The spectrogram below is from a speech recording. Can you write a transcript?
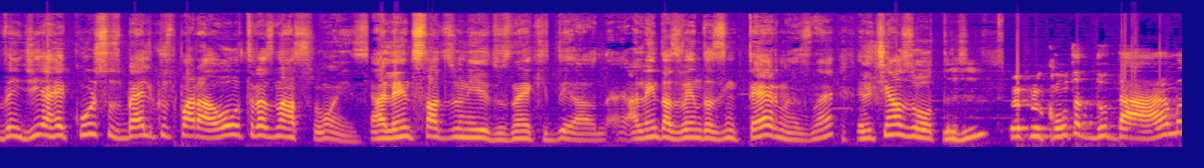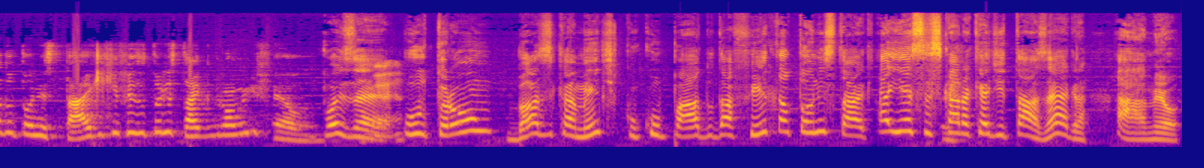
vendia recursos bélicos para outras nações, além dos Estados Unidos, né? Que além das vendas internas, né? Ele tinha as outras. Foi por conta do- da arma do Tony Stark que fez o Tony Stark virar Homem de Ferro. Pois é, É. o Tron, basicamente, o culpado da fita é o Tony Stark. Aí esses caras querem ditar as regras? Ah, meu,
